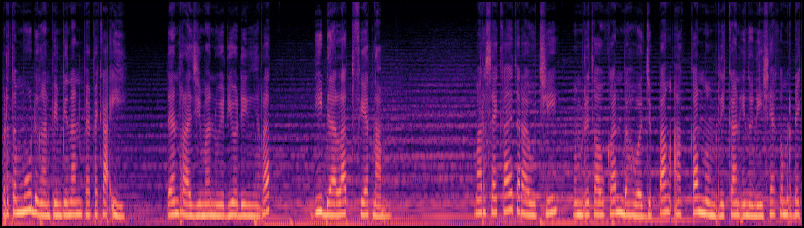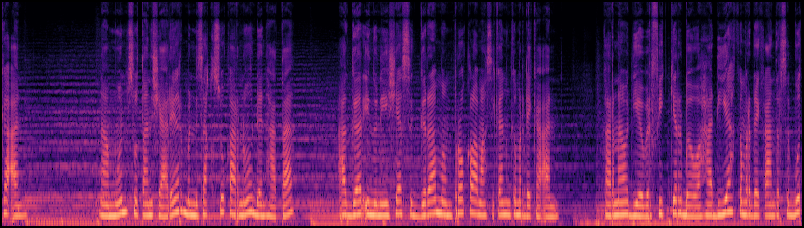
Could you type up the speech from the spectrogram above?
bertemu dengan pimpinan PPKI dan Rajiman Widyodiningrat di Dalat, Vietnam. Marsekai Terauchi memberitahukan bahwa Jepang akan memberikan Indonesia kemerdekaan. Namun Sultan Syahrir mendesak Soekarno dan Hatta agar Indonesia segera memproklamasikan kemerdekaan karena dia berpikir bahwa hadiah kemerdekaan tersebut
